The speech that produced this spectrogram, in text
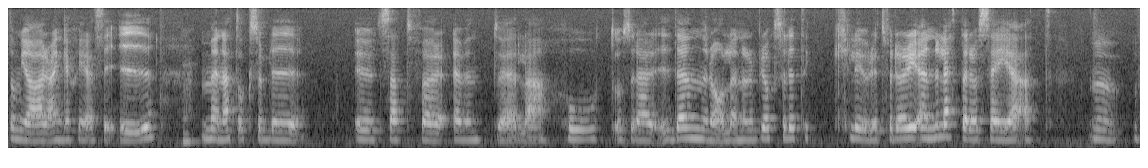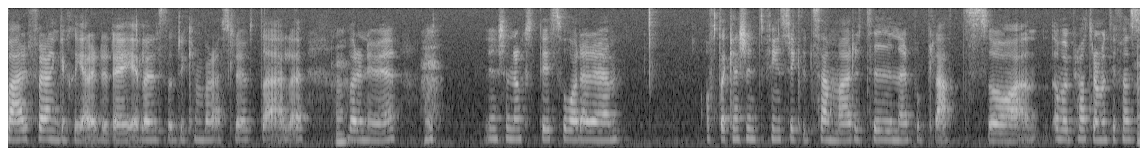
de gör och engagerar sig i. Men att också bli utsatt för eventuella hot och sådär i den rollen. Och det blir också lite klurigt för då är det ju ännu lättare att säga att men varför engagerar du dig? Eller så att du kan bara sluta eller vad det nu är. Och jag känner också att det är svårare Ofta kanske inte finns riktigt samma rutiner på plats och om vi pratar om att det finns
